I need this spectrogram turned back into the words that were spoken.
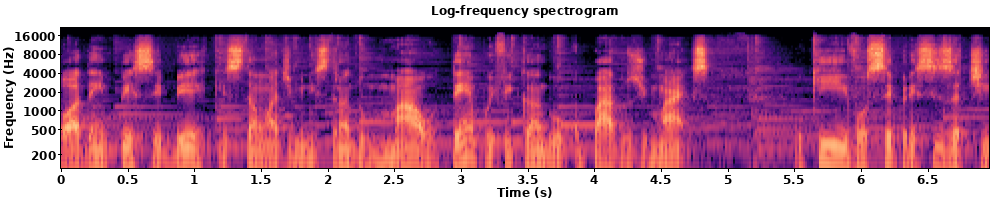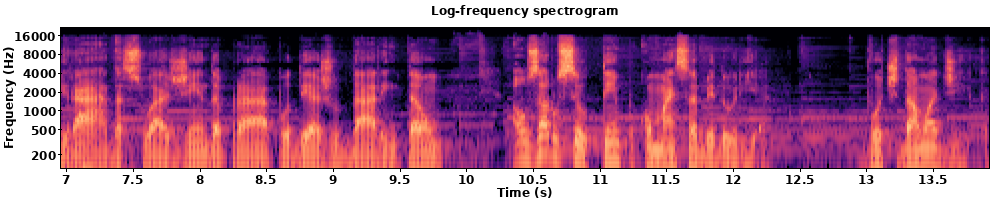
podem perceber que estão administrando mal o tempo e ficando ocupados demais. O que você precisa tirar da sua agenda para poder ajudar então a usar o seu tempo com mais sabedoria? Vou te dar uma dica.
